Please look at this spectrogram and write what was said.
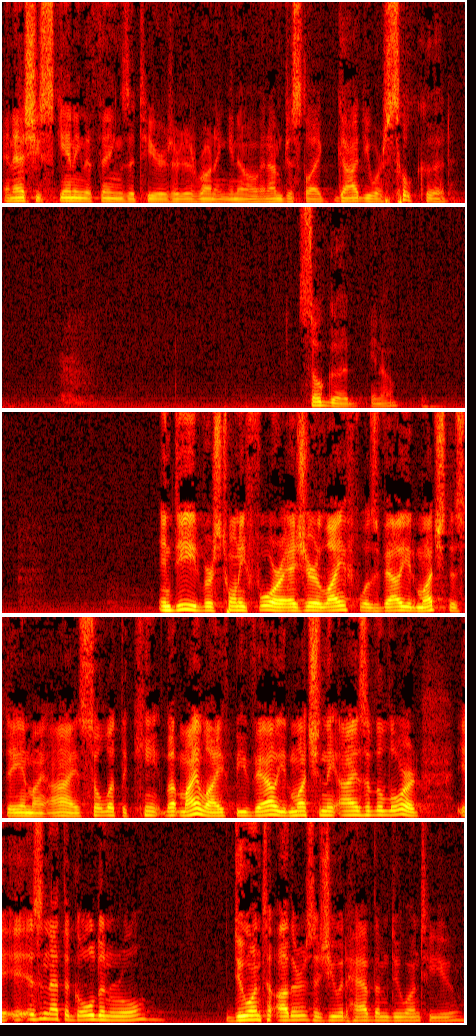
And as she's scanning the things, the tears are just running, you know, and I'm just like, God, you are so good. So good, you know. Indeed, verse 24, as your life was valued much this day in my eyes, so let, the king, let my life be valued much in the eyes of the Lord. Isn't that the golden rule? Do unto others as you would have them do unto you.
